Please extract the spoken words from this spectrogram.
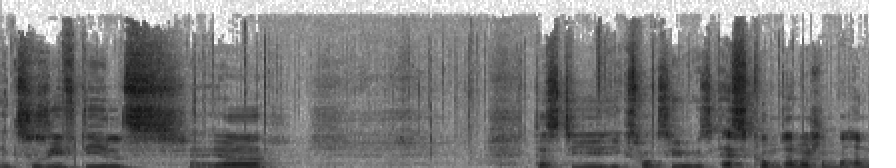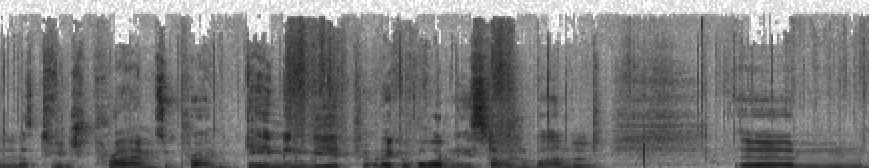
Exklusivdeals, ja, ja. Dass die Xbox Series S kommt, haben wir schon behandelt. Dass Twitch Prime zu Prime Gaming wird oder geworden ist, haben wir schon behandelt. Ähm,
